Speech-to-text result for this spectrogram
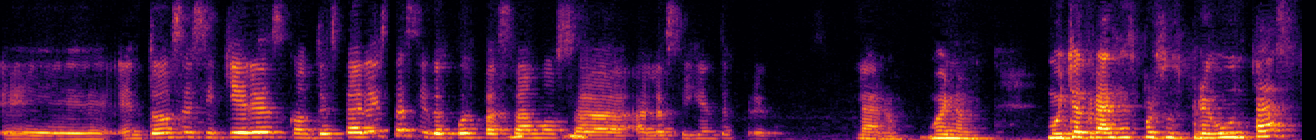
Eh, entonces, si quieres contestar estas y después pasamos a, las siguientes preguntas. Claro, bueno, muchas gracias por sus preguntas.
